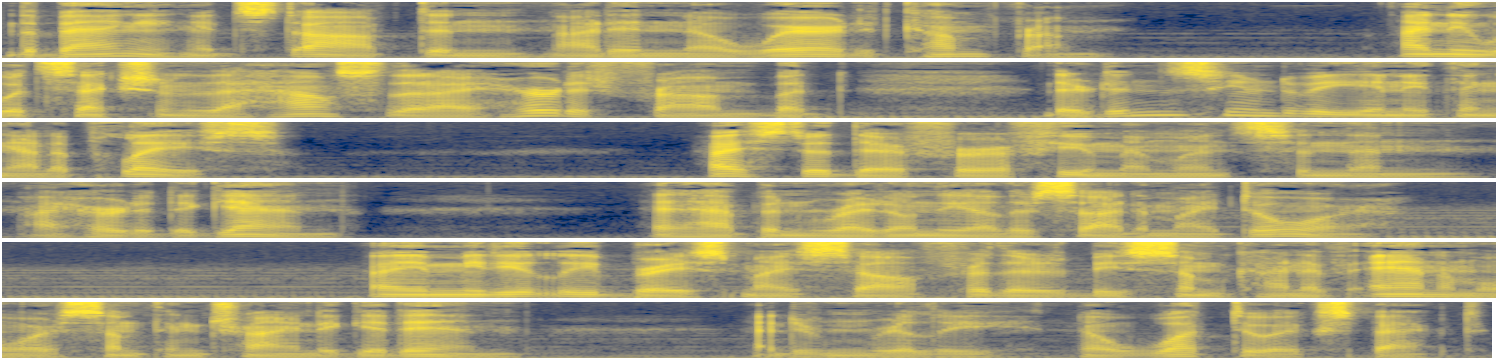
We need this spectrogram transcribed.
The banging had stopped, and I didn't know where it had come from. I knew what section of the house that I heard it from, but there didn't seem to be anything out of place. I stood there for a few moments, and then I heard it again. It happened right on the other side of my door. I immediately braced myself for there to be some kind of animal or something trying to get in. I didn't really know what to expect.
